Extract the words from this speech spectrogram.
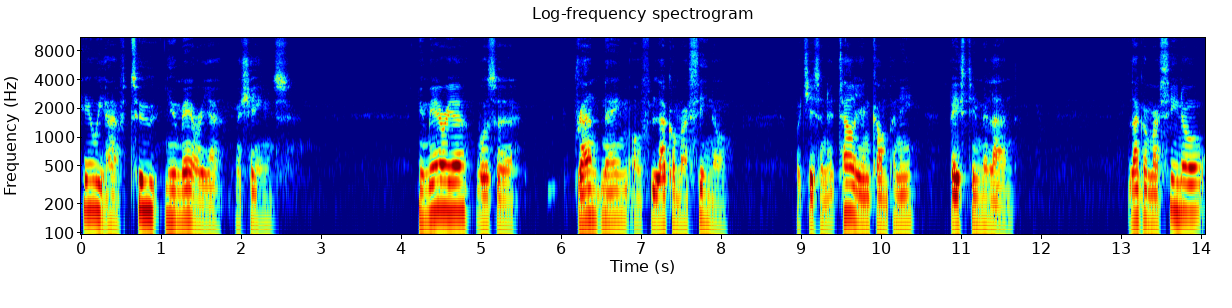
Here we have two Numeria machines. Numeria was a brand name of Lagomarsino, which is an Italian company based in Milan. Lagomarsino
